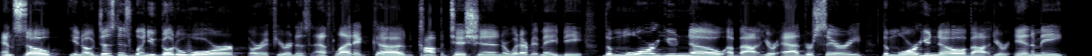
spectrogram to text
And so, you know, just as when you go to war or if you're in an athletic uh, competition or whatever it may be, the more you know about your adversary, the more you know about your enemy,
